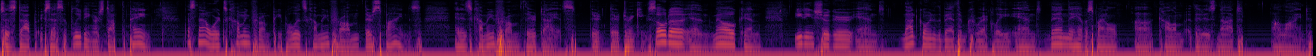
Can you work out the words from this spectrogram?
to stop excessive bleeding or stop the pain. That's not where it's coming from, people. It's coming from their spines, and it's coming from their diets. They're they're drinking soda and milk and eating sugar and not going to the bathroom correctly, and then they have a spinal uh, column that is not aligned.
